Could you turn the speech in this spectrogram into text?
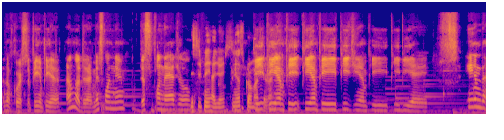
and of course the PMP. I don't know, did I miss one there? Discipline Agile, Discipline Agile, Scrum Master, P- PMP, PMP, PGMP, PBA, and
